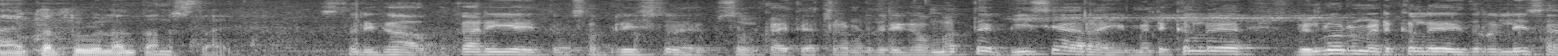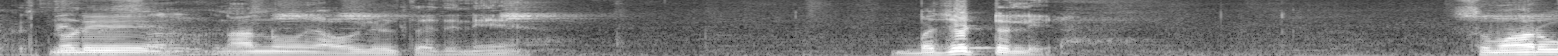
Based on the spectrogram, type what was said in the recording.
ನಾಯಕತ್ವವೂ ಇಲ್ಲ ಅಂತ ಅನಿಸ್ತಾ ಇದೆ. ಸರ್ ಈಗ ಅಬಕಾರಿ ಆಯಿತು ಸಬ್ ರಿಜಿಸ್ಟರ್ ಶುಲ್ಕ ಆಯಿತು ಹೆಚ್ಚಳ ಮಾಡಿದ್ರೆ. ಈಗ ಮತ್ತೆ B C R I medical Bengaluru medical ಇದರಲ್ಲಿ ಸಾಕಷ್ಟು ನೋಡಿ ನಾನು ಯಾವಾಗ ಹೇಳ್ತಾ ಇದ್ದೀನಿ ಬಜೆಟ್ಟಲ್ಲಿ ಸುಮಾರು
